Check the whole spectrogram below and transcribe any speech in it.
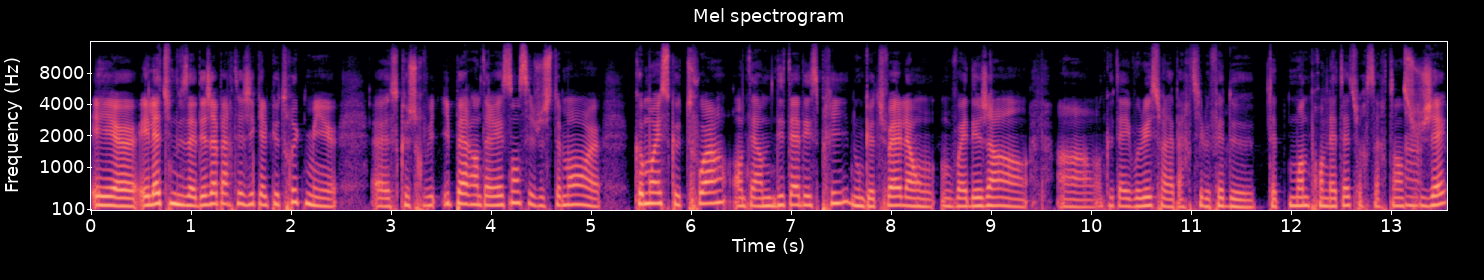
et, euh, et là, tu nous as déjà partagé quelques trucs, mais euh, ce que je trouve hyper intéressant, c'est justement comment est-ce que toi, en termes d'état d'esprit, donc euh, tu vois, là, on, on voit déjà un- un- que tu as évolué sur la partie, le fait de peut-être moins de prendre la tête sur certains sujets.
